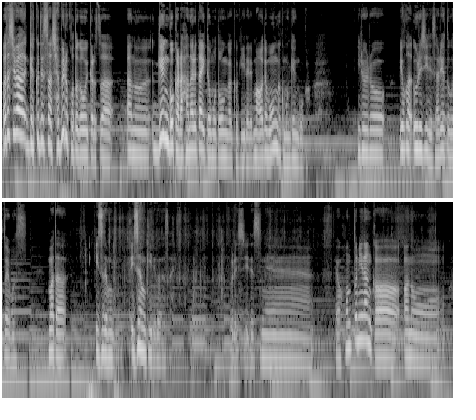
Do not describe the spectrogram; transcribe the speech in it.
私は逆でさ喋ることが多いからさあの言語から離れたいと思うと音楽を聴いたり。まあでも音楽も言語か。いろいろよか嬉しいです。ありがとうございます。またいつでもいつでも聞いてください。嬉しいですね。いや本当になんかあのー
